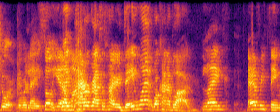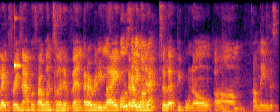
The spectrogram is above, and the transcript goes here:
short. They were like. So yeah, like mine- paragraphs of how your day went. What kind of blog? like everything. Like for example, if I went to an event that I really like, What was that the I name wanted it? to let people know. Um, I'll name this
